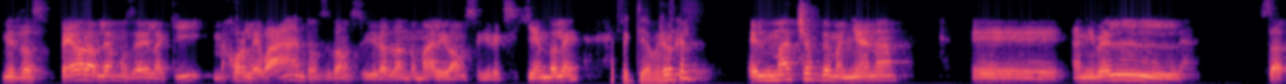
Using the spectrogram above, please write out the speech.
Mientras peor hablemos de él aquí, mejor le va. Entonces vamos a seguir hablando mal y vamos a seguir exigiéndole. Creo Efectivamente. que el, el matchup de mañana, eh, a nivel. o sea,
